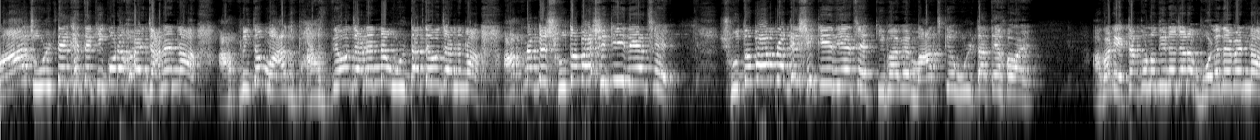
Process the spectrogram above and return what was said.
মাছ উল্টে খেতে কি করে হয় জানেন না? আপনি তো মাছ ভাজতেও জানেন না, উল্টাতেও জানেন না। আপনাকে সুতোপা শিখিয়ে দিয়েছে। সুতোপা আপনাকে শিখিয়ে দিয়েছে কীভাবে মাছকে উল্টাতে হয়। আবার এটা কোনোদিনও যেন বলে দেবেন না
